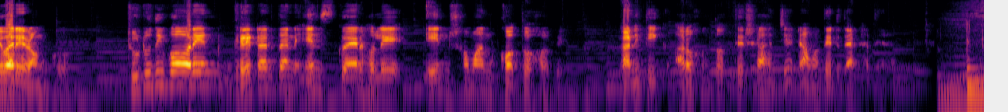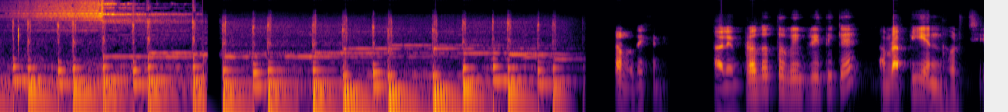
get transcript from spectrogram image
এবারের অঙ্ক। Two to the power n greater than n square হলে এন সমান কত হবে? গাণিতিক আরোহণ তত্ত্বের সাহায্যে এটা আমাদের দেখাতে হবে। চলো দেখে নিই তাহলে প্রদত্ত বিবৃতিকে আমরা পিএন ধরছি।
